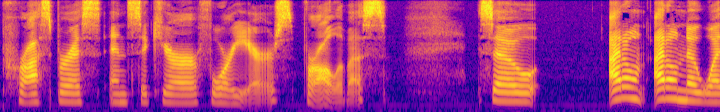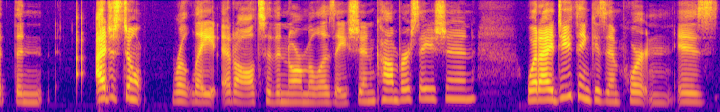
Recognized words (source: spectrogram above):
prosperous and secure four years for all of us. So I don't I don't know what the I just don't relate at all to the normalization conversation. What I do think is important is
